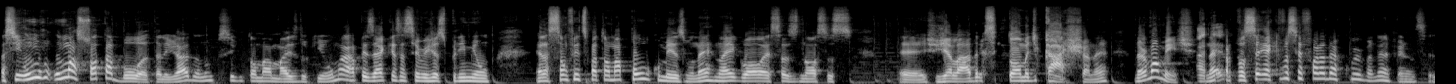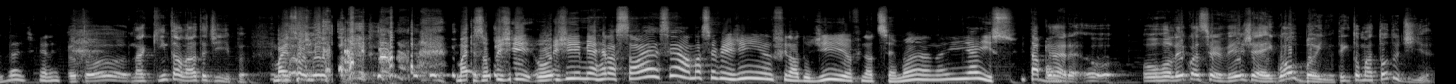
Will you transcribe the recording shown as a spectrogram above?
Assim, um- uma só tá boa, tá ligado? Eu não consigo tomar mais do que uma, apesar que essas cervejas premium, elas são feitas pra tomar pouco mesmo, né? Não é igual essas nossas é, geladas que se toma de caixa, né? Normalmente, Ah, né? é? Você, é que você é fora da curva, né, Fernando? É diferente. Eu tô na quinta lata de IPA. Mas, mas hoje, hoje minha relação é assim, ah, uma cervejinha no final do dia, no final de semana, e é isso. E tá bom. Cara, o, o rolê com a cerveja é igual banho, tem que tomar todo dia.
